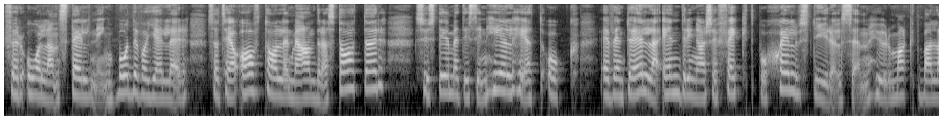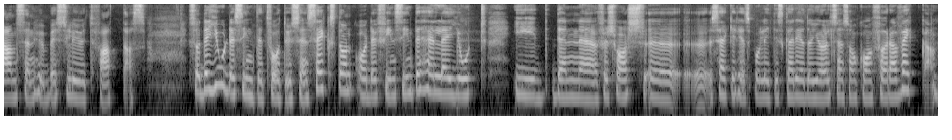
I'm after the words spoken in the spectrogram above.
för Ålands ställning. Både vad gäller så att säga, avtalen med andra stater, systemet i sin helhet och eventuella ändringars effekt på självstyrelsen, hur maktbalansen, hur beslut fattas. Så det gjordes inte 2016 och det finns inte heller gjort i den eh, försvars äh, säkerhetspolitiska redogörelsen som kom förra veckan.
